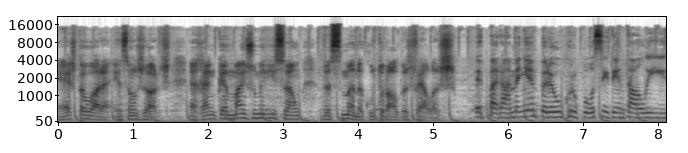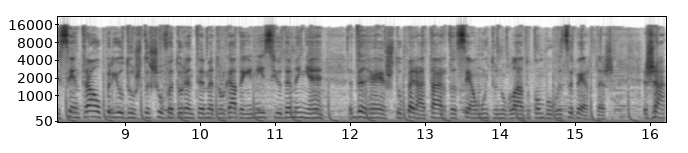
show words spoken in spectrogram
A esta hora, em São Jorge, arranca mais uma edição da Semana Cultural das Velas. Para amanhã, para o Grupo Ocidental e Central, períodos de chuva durante a madrugada e início da manhã. De resto, para a tarde, céu muito nublado com boas abertas. Já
